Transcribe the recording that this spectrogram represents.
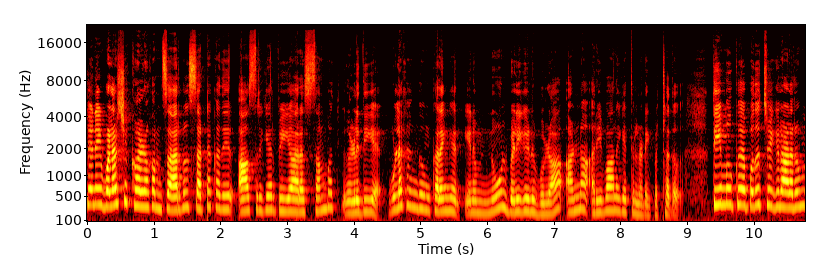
சென்னை வளர்ச்சிக் கழகம் சார்பில் சட்டக்கதிர் ஆசிரியர் வி ஆர் எஸ் சம்பத் எழுதிய உலகெங்கும் கலைஞர் எனும் நூல் வெளியீடு விழா அண்ணா அறிவாலயத்தில் நடைபெற்றது. திமுக பொதுச் செயலாளரும்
